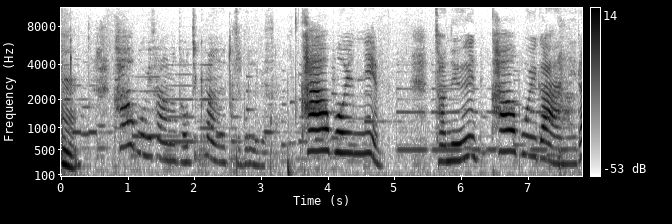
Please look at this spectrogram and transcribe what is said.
응. 카우보이 사람은 더 어떻게 말할지 모르겠어. 카우보이님, 저는 카우보이가 아니라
